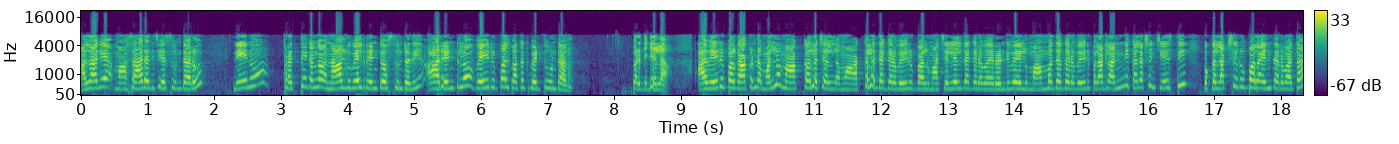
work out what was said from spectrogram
అలాగే మా సార్ అది చేస్తుంటారు నేను ప్రత్యేకంగా నాలుగు వేలు రెంట్ వస్తుంటుంది. ఆ రెంట్లో వెయ్యి రూపాయలు పక్కకు పెడుతూ ఉంటాను. ప్రతి నెల. ఆ వెయ్యి రూపాయలు కాకుండా మళ్ళీ మా అక్కల చెల్ల మా అక్కల దగ్గర వెయ్యి రూపాయలు మా చెల్లెల దగ్గర రెండు వేలు మా అమ్మ దగ్గర వెయ్యి రూపాయలు అట్లా అన్ని కలెక్షన్ చేసి ఒక లక్ష రూపాయలు అయిన తర్వాత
